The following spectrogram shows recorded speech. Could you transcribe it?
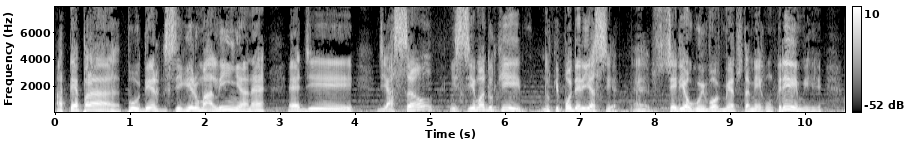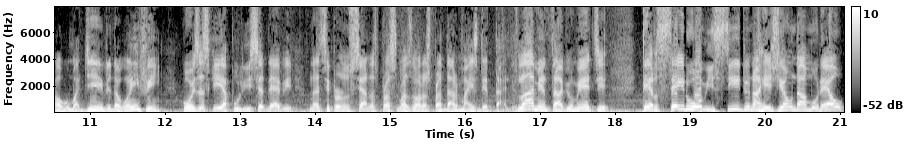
até para poder seguir uma linha, né? É, de, de ação em cima do que, do que poderia ser. É, seria algum envolvimento também com crime, alguma dívida, algum, enfim, coisas que a polícia deve né, se pronunciar nas próximas horas para dar mais detalhes. Lamentavelmente, terceiro homicídio na região da Amurel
